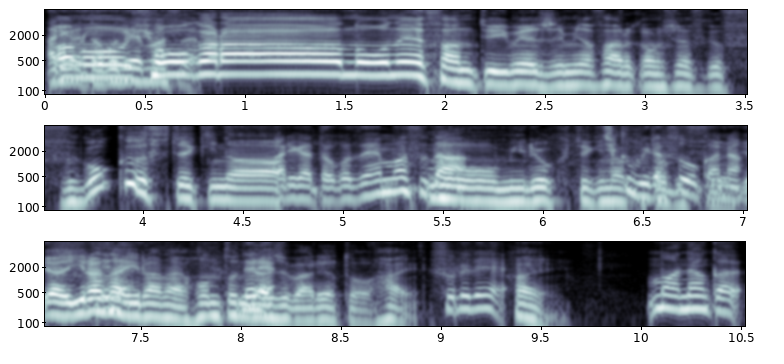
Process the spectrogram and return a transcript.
あのヒョウ柄のお姉さんっていうイメージ皆さんあるかもしれないですけどすごく素敵なありがとうございますだ。もう魅力的な方です。いやいらないいらない。本当に大丈夫、ありがとう。はい。それで、はい、まあなんか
